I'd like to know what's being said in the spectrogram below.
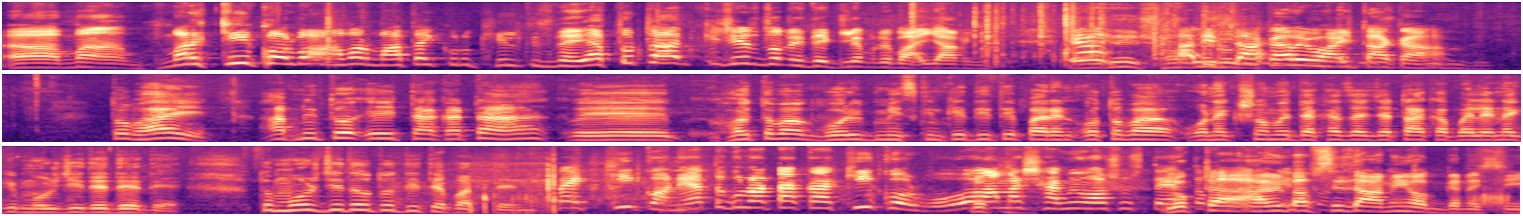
আহ, মানে কি করব? আমার মাথায় কোনো খেলতিস না এতটা কিসের জন্য দেখলাম রে ভাই আমি? খালি টাকা রে ভাই টাকা। তো ভাই আপনি তো এই টাকাটা হয়তোবা গরিব মিসকিনকে দিতে পারেন অথবা অনেক সময় দেখা যায় যে টাকা পাইলে নাকি মসজিদে দিয়ে দেয় তো মসজিদেও তো দিতে পারতেন। ভাই কি কনে? এতগুলো টাকা কি করব? আমার স্বামী অসুস্থ লোকটা আমি ভাবছি যে আমি অজ্ঞান আছি।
